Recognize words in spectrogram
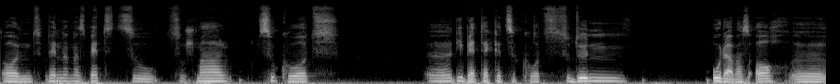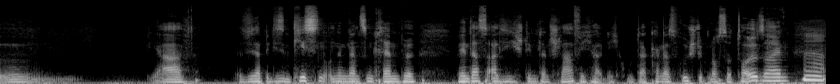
Und wenn dann das Bett zu, zu schmal, zu kurz, äh, die Bettdecke zu kurz, zu dünn oder was auch, äh, äh, ja, also wie gesagt, mit diesem Kissen und dem ganzen Krempel, wenn das alles nicht stimmt, dann schlafe ich halt nicht gut. Da kann das Frühstück noch so toll sein, Ja.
